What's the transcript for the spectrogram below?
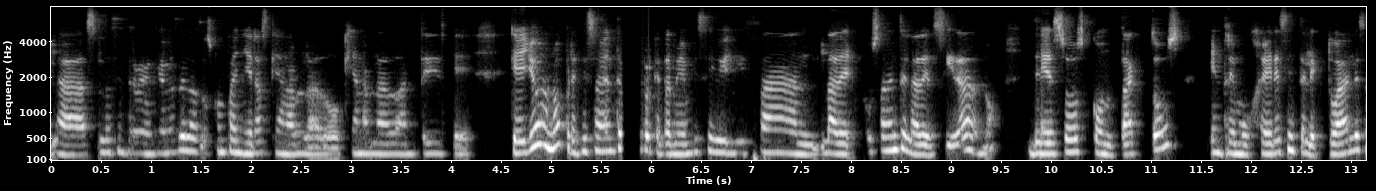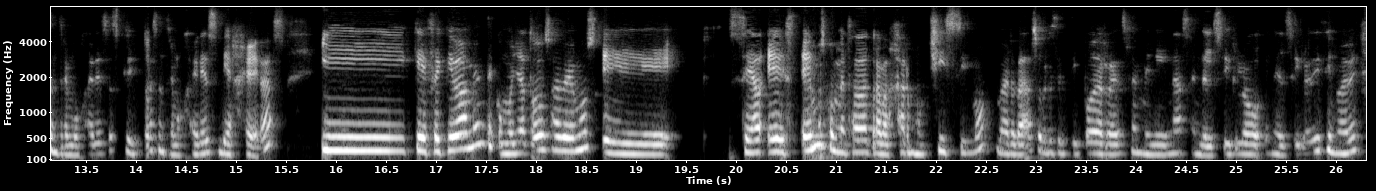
las, las, intervenciones de las dos compañeras que han hablado, que han hablado antes que yo, ¿no? Precisamente porque también visibilizan la de, justamente la densidad, ¿no? De esos contactos entre mujeres intelectuales, entre mujeres escritoras, entre mujeres viajeras, y que efectivamente, como ya todos sabemos, eh, hemos comenzado a trabajar muchísimo, ¿verdad?, sobre ese tipo de redes femeninas en el siglo, en el siglo XIX,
